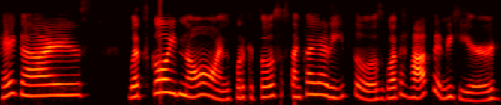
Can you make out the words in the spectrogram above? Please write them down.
Hey guys, what's going on? Porque todos están calladitos. What happened here?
